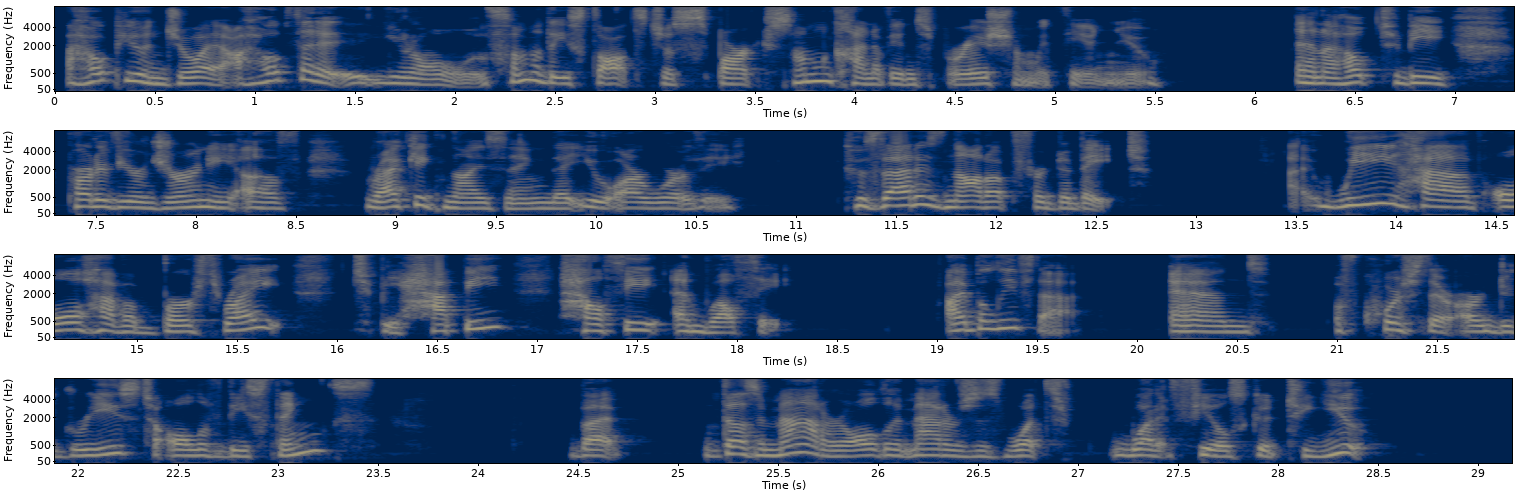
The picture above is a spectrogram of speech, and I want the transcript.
I hope you enjoy it. I hope that it, you know, some of these thoughts just spark some kind of inspiration within you. And I hope to be part of your journey of recognizing that you are worthy, because that is not up for debate. We have all have a birthright to be happy, healthy, and wealthy. I believe that. And of course, there are degrees to all of these things, but it doesn't matter. All that matters is what's what it feels good to you.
